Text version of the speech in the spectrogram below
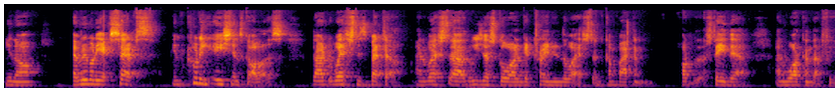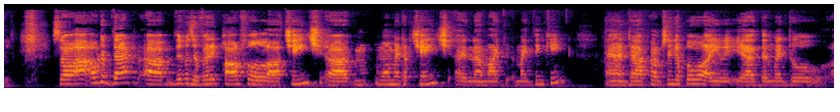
you know, everybody accepts, including Asian scholars, that West is better, and West uh, we just go and get trained in the West and come back and or stay there and work in that field. So uh, out of that, um, there was a very powerful uh, change, uh, moment of change in my my thinking, and from Singapore, I then went to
